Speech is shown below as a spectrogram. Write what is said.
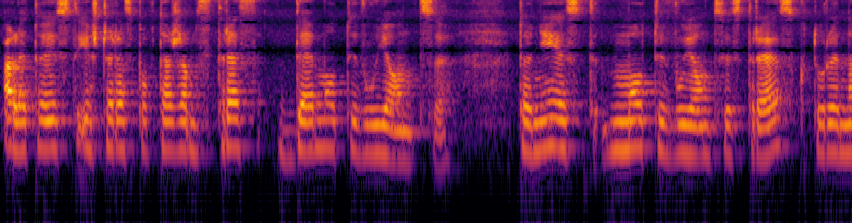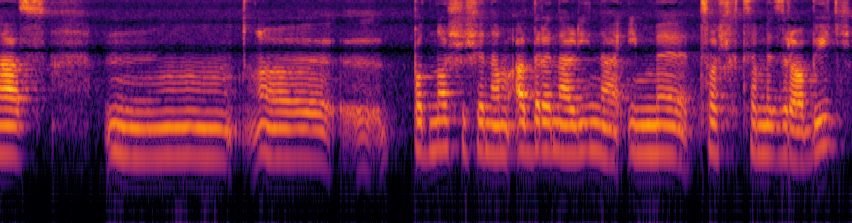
ale to jest, jeszcze raz powtarzam, stres demotywujący. To nie jest motywujący stres, który nas mm, e, podnosi się nam adrenalina i my coś chcemy zrobić.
